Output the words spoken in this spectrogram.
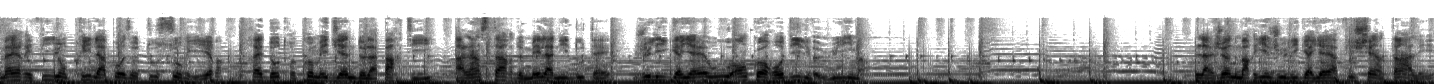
Mère et fille ont pris la pose tout sourire, près d'autres comédiennes de la partie, à l'instar de Mélanie Doutet, Julie Gaillet ou encore Odile Huima. La jeune mariée Julie Gaillet affichait un teint allé,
